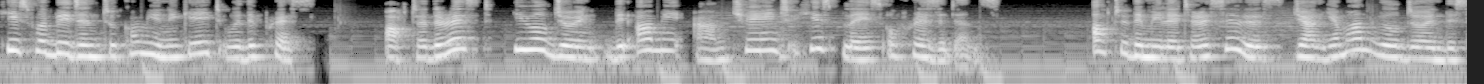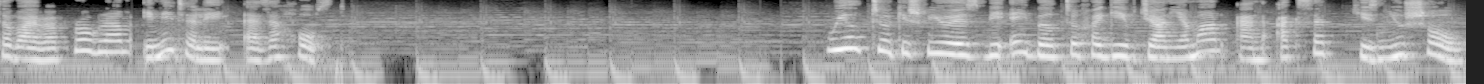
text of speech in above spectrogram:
He is forbidden to communicate with the press. After the rest, he will join the army and change his place of residence. After the military service, Can Yaman will join the Survivor program in Italy as a host. Will Turkish viewers be able to forgive Can Yaman and accept his new show?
